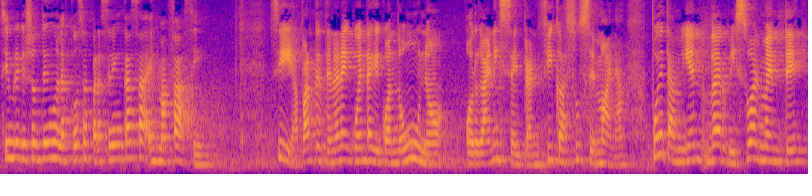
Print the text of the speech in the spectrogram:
siempre que yo tengo las cosas para hacer en casa es más fácil. Sí, aparte tener en cuenta que cuando uno organiza y planifica su semana, puede también ver visualmente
